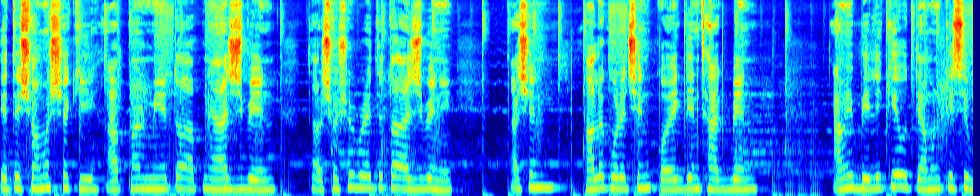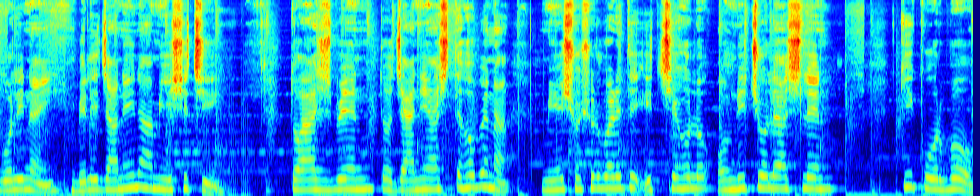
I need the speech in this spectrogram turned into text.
এতে সমস্যা কি? আপনার মেয়ে তো আপনি আসবেন। তার শ্বশুরবাড়িতে তো আসবেনই। আসেন, ভালো করেছেন, কয়েকদিন থাকবেন। আমি বেলিকেও তেমন কিছু বলি নাই। বেলি জানেই না আমি এসেছি। তো আসবেন, তো জানিয়ে আসতে হবে না। মেয়ে শ্বশুর বাড়িতে ইচ্ছে হলো অমনি চলে আসলেন। কি করব?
